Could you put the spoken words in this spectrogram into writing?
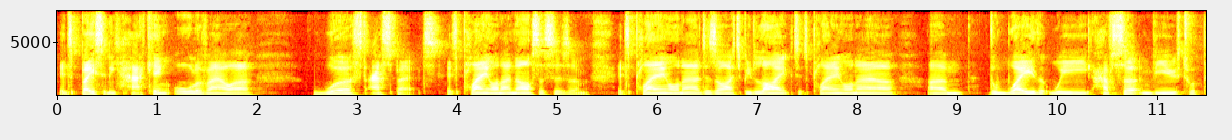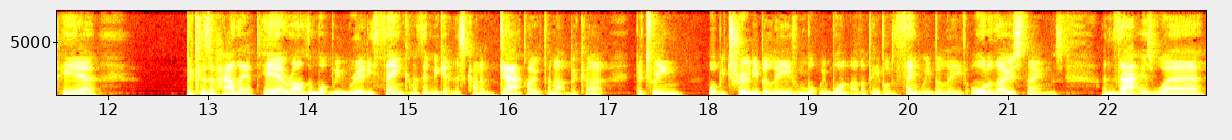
it's basically hacking all of our worst aspects. It's playing on our narcissism. It's playing on our desire to be liked. It's playing on our um, the way that we have certain views to appear because of how they appear rather than what we really think. And I think we get this kind of gap open up between what we truly believe and what we want other people to think we believe. All of those things, and that is where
